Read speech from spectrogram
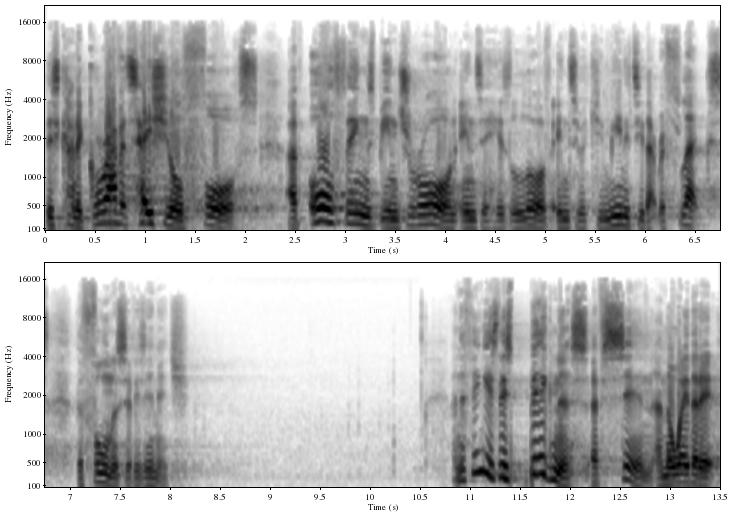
this kind of gravitational force of all things being drawn into his love, into a community that reflects the fullness of his image. And the thing is, this bigness of sin and the way that it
